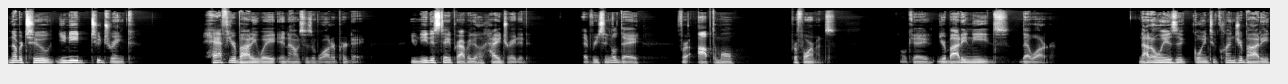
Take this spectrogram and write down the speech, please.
Number two, you need to drink half your body weight in ounces of water per day. You need to stay properly hydrated every single day for optimal performance. Okay, your body needs that water. Not only is it going to cleanse your body,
